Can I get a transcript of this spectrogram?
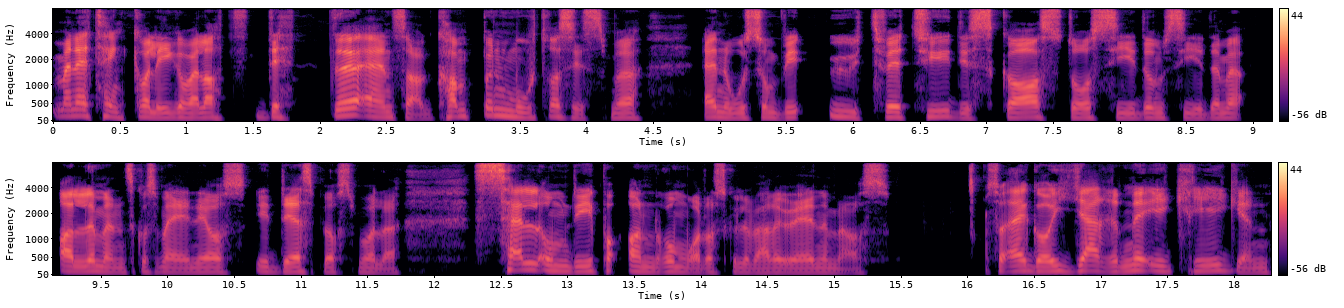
Men jeg tenker allikevel at dette er en sak. Kampen mot rasisme er noe som vi utvetydig skal stå side om side med alle mennesker som er enig i oss i det spørsmålet. selv om de på andre områder skulle være uenige med oss. Så jeg går gjerne i krigen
